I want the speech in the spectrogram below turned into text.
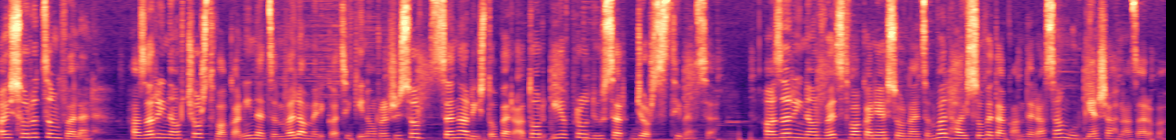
Այսօրը ծնվել են. 1904 թվականին է ծնվել ամերիկացի կինոռեժիսոր, սցենարիստ, օպերատոր եւ պրոդյուսեր Ջորջ Սթիվենսը։ 1906 թվականի այսօրն է ծնվել հայ սովետական դերասան Գուրգեն Շահնազարովը։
